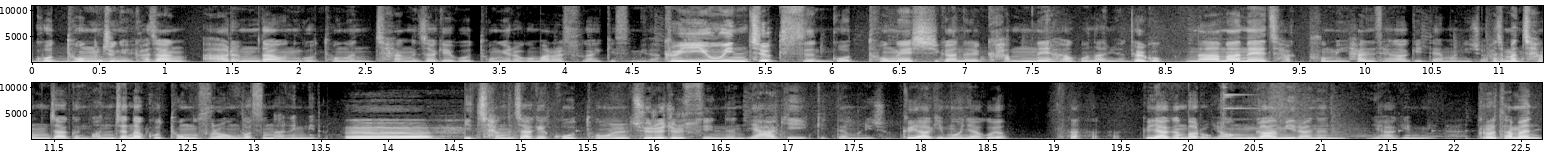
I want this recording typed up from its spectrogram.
고통 중에 가장 아름다운 고통은 창작의 고통이라고 말할 수가 있겠습니다. 그 이유인 즉슨 고통의 시간을 감내하고 나면 결국 나만의 작품이 탄생하기 때문이죠. 하지만 창작은 언제나 고통스러운 것은 아닙니다. 이 창작의 고통을 줄여줄 수 있는 약이 있기 때문이죠. 그 약이 뭐냐고요? 그 약은 바로 영감이라는 약입니다. 그렇다면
